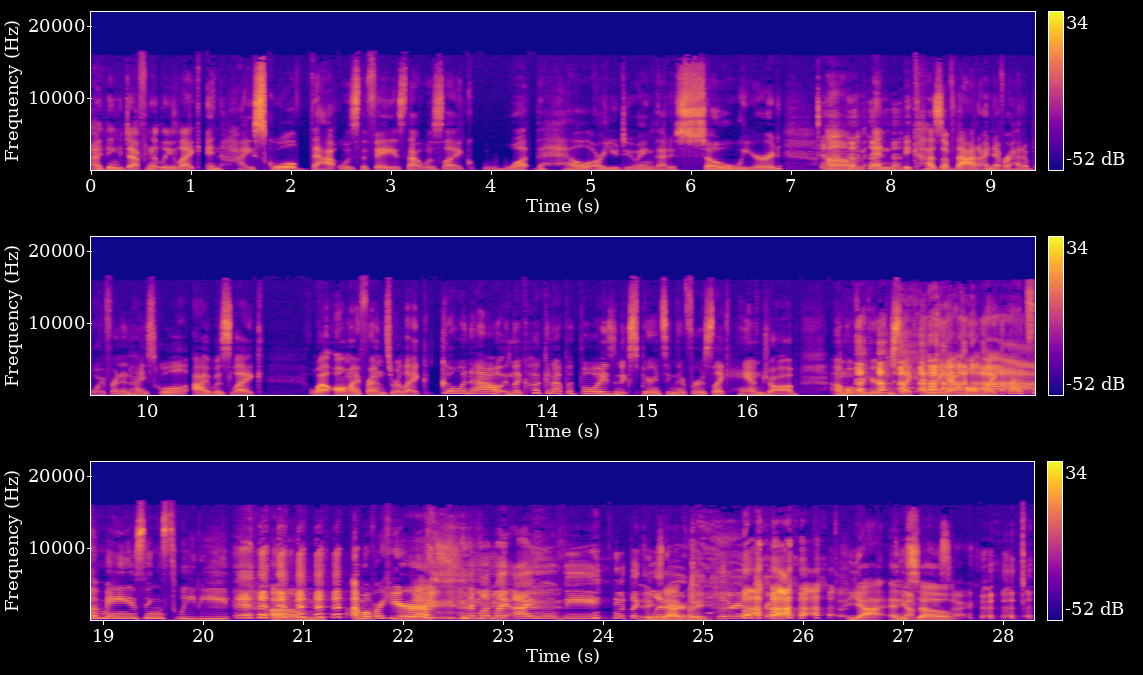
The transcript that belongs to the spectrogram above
I think definitely like in high school, that was the phase that was like, what the hell are you doing? That is so weird. Um, and because of that, I never had a boyfriend in high school. I was like, while all my friends were like going out and like hooking up with boys and experiencing their first like hand job, I'm over here just like editing at home, like, that's amazing, sweetie. Um, I'm over here. I'm on my iMovie with the glitter, Exactly. glitter intro. yeah. And Yeah, so.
